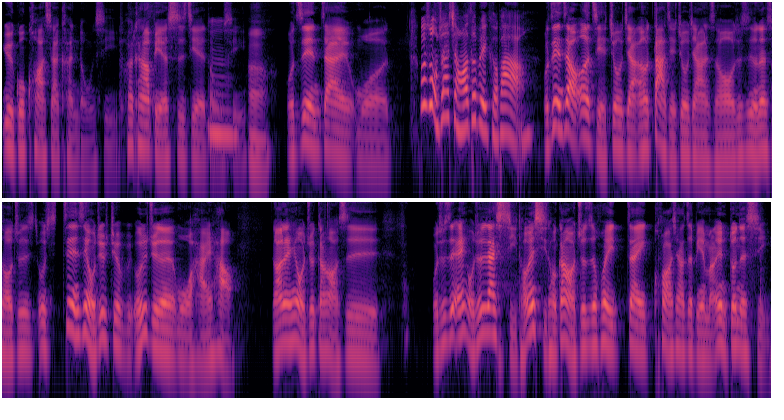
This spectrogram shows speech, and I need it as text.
越过胯下看东西，会看到别的世界的东西。嗯，我之前在我为什么我觉得他讲话特别可怕、啊？我之前在我二姐舅家，然后大姐舅家的时候，就是那时候就是我这件事情，我就觉得我就觉得我还好。然后那天我就刚好是，我就是哎、我就是在洗头，因为洗头刚好就是会在胯下这边嘛，因为你蹲着洗，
